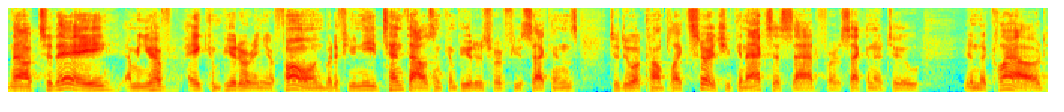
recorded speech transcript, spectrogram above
Now, today, I mean, you have a computer in your phone, but if you need 10,000 computers for a few seconds to do a complex search, you can access that for a second or two in the cloud.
